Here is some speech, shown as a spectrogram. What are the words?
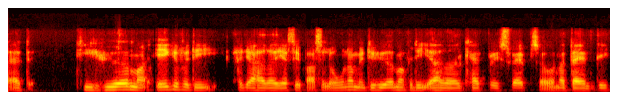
at de hyrede mig ikke fordi, at jeg havde været i FC Barcelona, men de hyrede mig, fordi jeg havde været i Cadbury Schweppes under Dandy.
